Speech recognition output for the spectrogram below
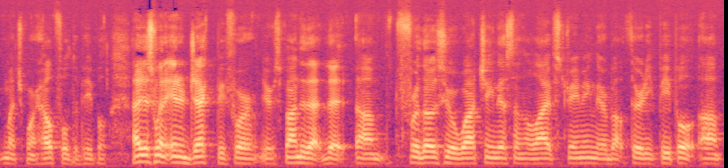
much more helpful to people. I just want to interject before you respond to that that um, for those who are watching this on the live streaming, there are about 30 people. Um,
